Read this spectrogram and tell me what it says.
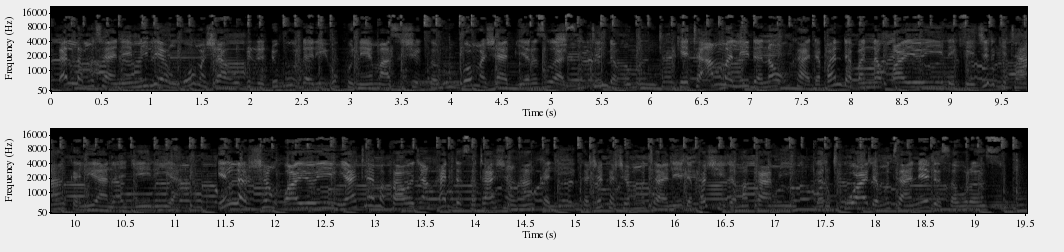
akalla mutane miliyan goma sha huɗu da dubu ɗari uku ne masu shekaru goma sha biyar zuwa sittin da huɗu ke ta'ammali da nau'uka daban-daban na ƙwayoyi da ke jirkita hankali a Najeriya. Illar shan ƙwayoyin ya taimaka wajen haddasa tashin hankali kashe-kashen mutane da fashi da makami garkuwa da mutane da sauransu.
